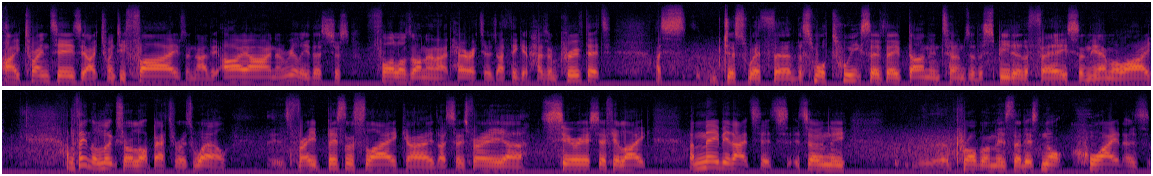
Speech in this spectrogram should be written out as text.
i20s, the i25s, and now the i-iron, and really this just follows on in that heritage. I think it has improved it, just with uh, the small tweaks that they've done in terms of the speed of the face and the MOI. And I think the looks are a lot better as well. It's very business-like, uh, I say it's very uh, serious if you like, and maybe that's its, its only problem is that it's not quite as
